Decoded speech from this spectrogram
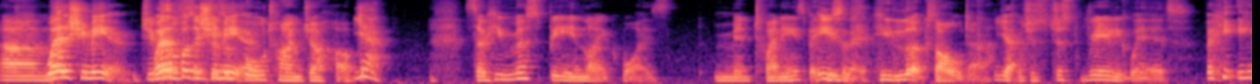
Um Where does she meet him? Jimmy Where the fuck does she meet a him? full time job. Yeah, So he must be in like what is mid twenties, but he- Easily. he looks older. Yeah. which is just really weird. but he, he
